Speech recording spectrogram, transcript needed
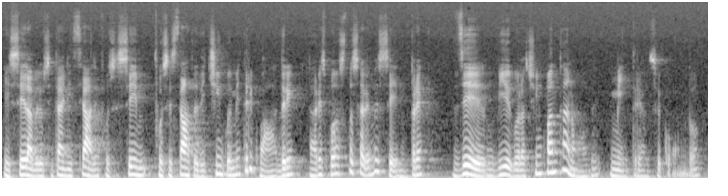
e se la velocità iniziale fosse, fosse stata di 5 metri quadri, la risposta sarebbe sempre 0,59 metri al secondo.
